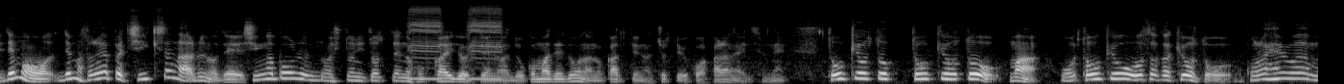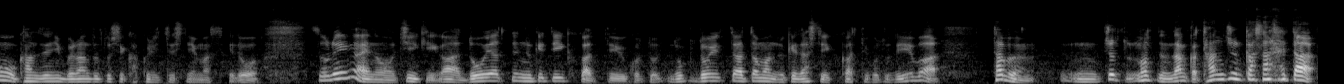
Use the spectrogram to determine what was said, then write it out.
でも、でもそれはやっぱり地域差があるので、シンガポールの人にとっての北海道っていうのはどこまでどうなのかっていうのはちょっとよくわからないですよね。東京と、東京と、まあ、東京、大阪、京都、この辺はもう完全にブランドとして確立していますけど、それ以外の地域がどうやって抜けていくかっていうこと、どどういった頭を抜け出していくかっていうことで言えば、多分、うん、ちょっともっとなんか単純化された、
